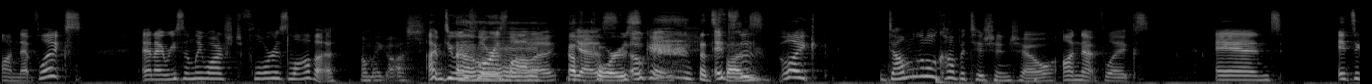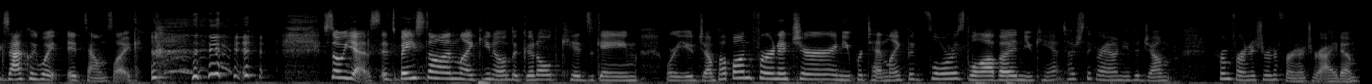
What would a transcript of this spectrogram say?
on Netflix, and I recently watched Floor is Lava. Oh my gosh. I'm doing Floor is Lava. of yes. course. Okay. That's it's fun. this like dumb little competition show on Netflix, and it's exactly what it sounds like. so yes, it's based on like, you know, the good old kids game where you jump up on furniture and you pretend like the floor is lava and you can't touch the ground, you have to jump from furniture to furniture item.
